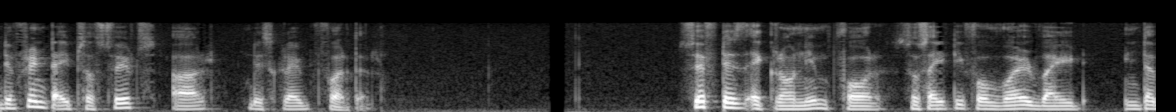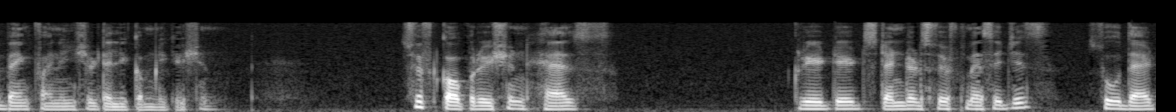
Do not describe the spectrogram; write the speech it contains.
Different types of SWIFTs are described further. SWIFT is acronym for Society for Worldwide Interbank Financial Telecommunication. SWIFT Corporation has created standard Swift messages so that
